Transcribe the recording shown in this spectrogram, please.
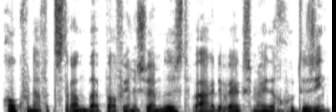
Ook vanaf het strand bij paviljoen Zwemlust waren de werkzaamheden goed te zien.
